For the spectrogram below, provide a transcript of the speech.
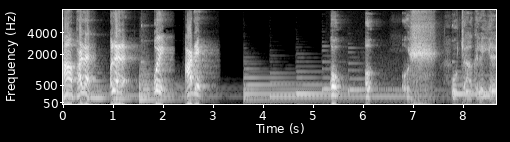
ਹਾਂ ਫੜ ਲੈ ਓ ਲੈ ਲੈ ਓਏ ਆ ਦੇ ਓ ਓ ਓ ਸ਼, ਉਹ ਜਾਗ ਰਹੀ ਹੈ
